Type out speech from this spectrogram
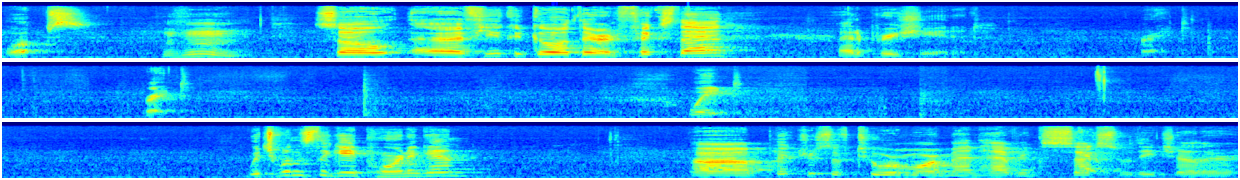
Whoops. Mm-hmm. So uh, if you could go out there and fix that, I'd appreciate it. Right. Right. Wait. Which one's the gay porn again? Uh, pictures of two or more men having sex with each other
